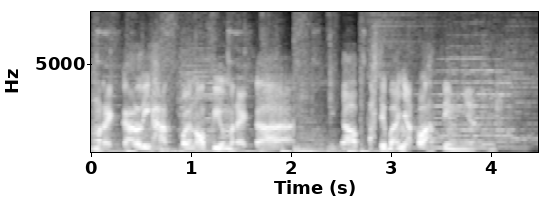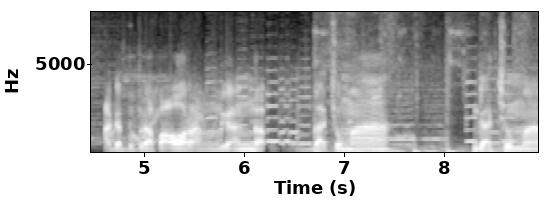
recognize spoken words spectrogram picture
mereka lihat point of view mereka ya pasti banyak lah timnya ada beberapa orang. Nggak nggak nggak cuma nggak cuma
